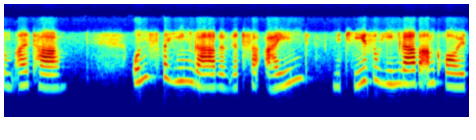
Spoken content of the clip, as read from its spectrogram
zum Altar. Unsere Hingabe wird vereint mit Jesu Hingabe am Kreuz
